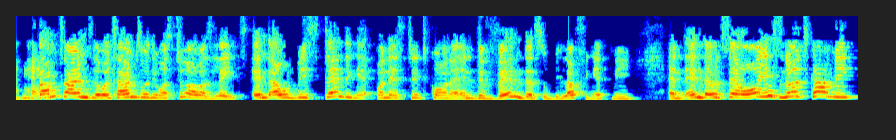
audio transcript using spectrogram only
Okay. Sometimes there were times when he was two hours late, and I would be standing on a street corner, and the vendors would be laughing at me, and and they would say, "Oh, he's not coming,"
